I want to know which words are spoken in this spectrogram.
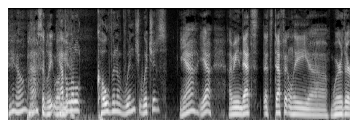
you know, have- Possibly. Well, have a little coven of witch- witches. Yeah, yeah. I mean, that's that's definitely uh, where they're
